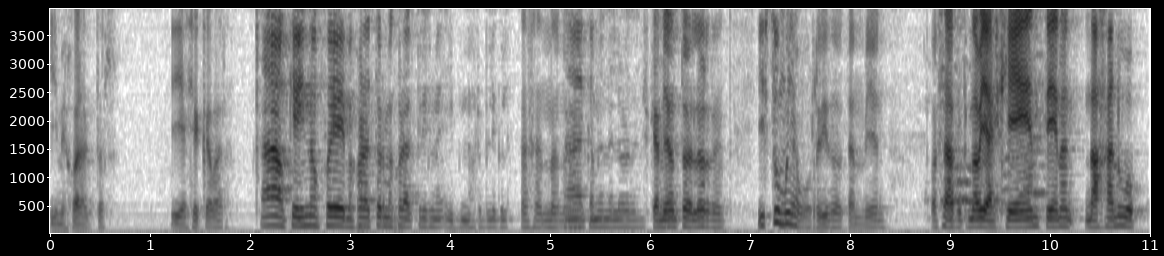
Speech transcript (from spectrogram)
y mejor actor. Y así acabaron. Ah, ok. No fue mejor actor, mejor actriz y mejor película. Ajá, no, no. Ah, cambiando el orden. Cambiaron todo el orden. Y estuvo muy aburrido también. O sea, porque no había gente, no, no, ajá, no hubo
